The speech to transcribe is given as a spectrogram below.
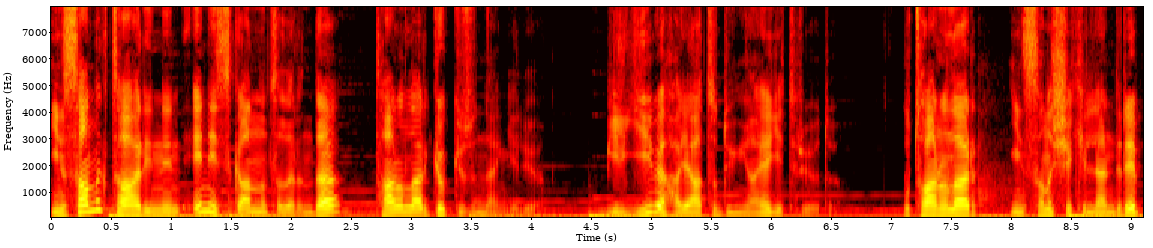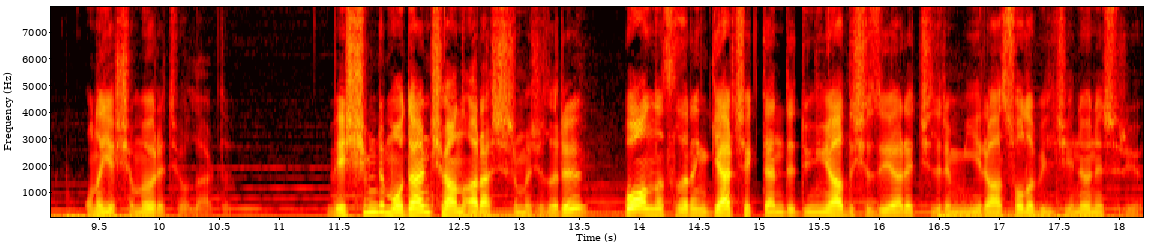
İnsanlık tarihinin en eski anlatılarında tanrılar gökyüzünden geliyor. Bilgiyi ve hayatı dünyaya getiriyordu. Bu tanrılar insanı şekillendirip ona yaşamı öğretiyorlardı. Ve şimdi modern çağın araştırmacıları bu anlatıların gerçekten de dünya dışı ziyaretçilerin mirası olabileceğini öne sürüyor.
